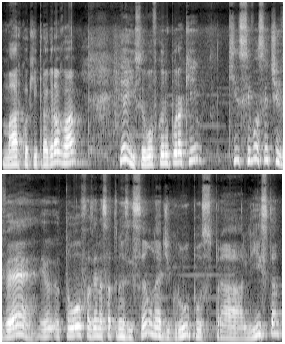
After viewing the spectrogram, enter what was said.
marco aqui para gravar. E é isso, eu vou ficando por aqui que se você tiver, eu estou fazendo essa transição né, de grupos para lista,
